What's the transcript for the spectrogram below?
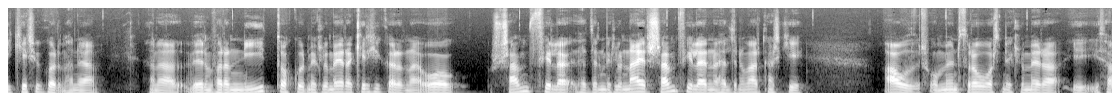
í kirkjugarðum þannig, þannig að við erum fara að nýta okkur miklu meira kirkjugarðuna og samfélag, þetta er miklu nær samfélaginu heldur en var kannski áður og mun þróast miklu meira í, í þá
